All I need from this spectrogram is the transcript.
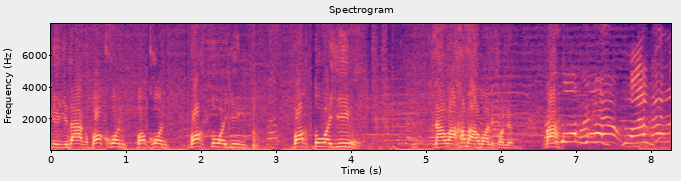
นิวอยู่ล่างบล็อกคนบล็อกคนบล็อกตัวยิงบล็อกตัวยิง นาวาเข้ามาเอาบอลอีกคนหนึ่งมารวมรวมรวม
